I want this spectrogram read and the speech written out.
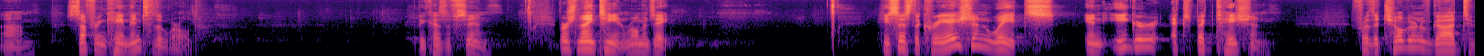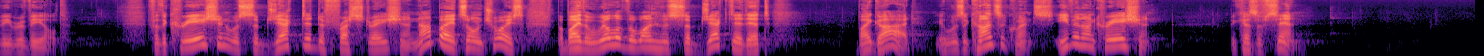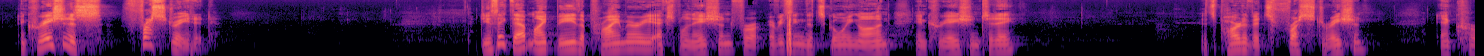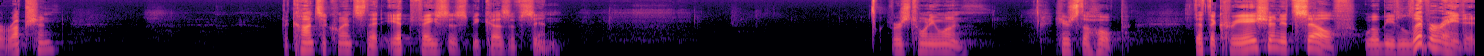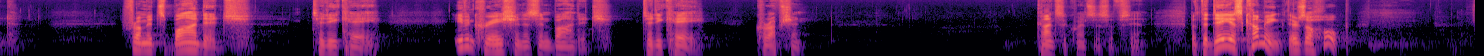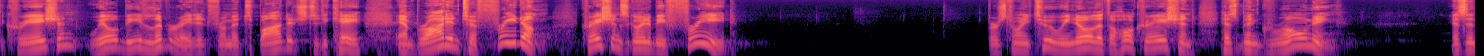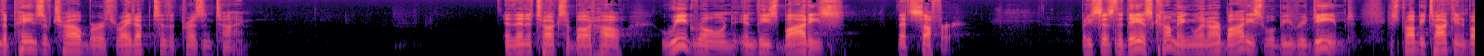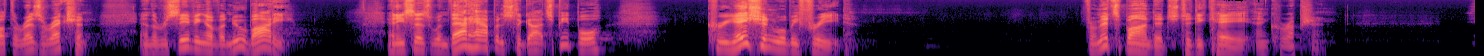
Um, suffering came into the world because of sin. Verse 19, Romans 8. He says, The creation waits in eager expectation for the children of God to be revealed. For the creation was subjected to frustration, not by its own choice, but by the will of the one who subjected it by God. It was a consequence, even on creation, because of sin. And creation is frustrated. Do you think that might be the primary explanation for everything that's going on in creation today? It's part of its frustration and corruption the consequence that it faces because of sin. Verse 21 here's the hope that the creation itself will be liberated from its bondage to decay. Even creation is in bondage to decay, corruption, consequences of sin. But the day is coming, there's a hope the creation will be liberated from its bondage to decay and brought into freedom. Creation is going to be freed. Verse 22 we know that the whole creation has been groaning as in the pains of childbirth right up to the present time. And then it talks about how we groan in these bodies that suffer. But he says the day is coming when our bodies will be redeemed. He's probably talking about the resurrection and the receiving of a new body. And he says when that happens to God's people, creation will be freed from its bondage to decay and corruption.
